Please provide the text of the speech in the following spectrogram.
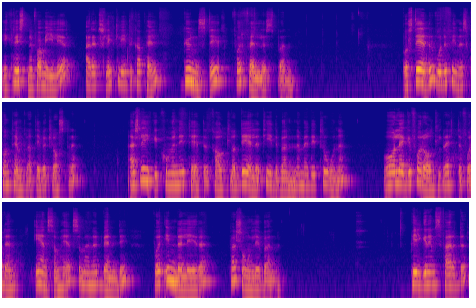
I kristne familier er et slikt lite kapell gunstig for felles bønn. På steder hvor det finnes kontemplative klostre, er slike kommuniteter kalt til å dele tidebønnene med de troende og legge forhold til rette for den ensomhet som er nødvendig for inderligere personlig bønn. Pilegrimsferder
